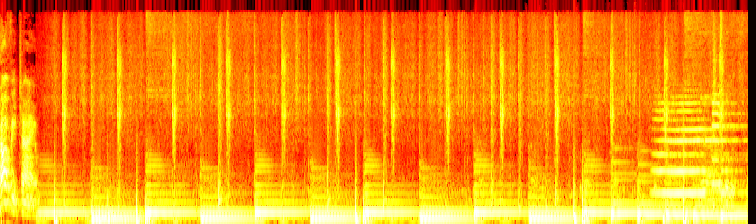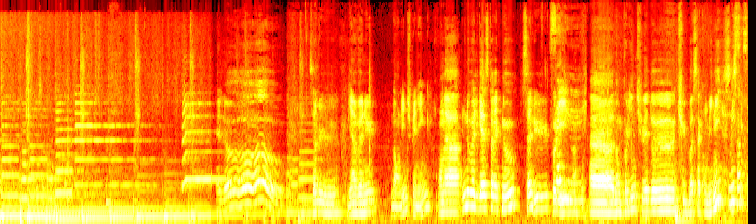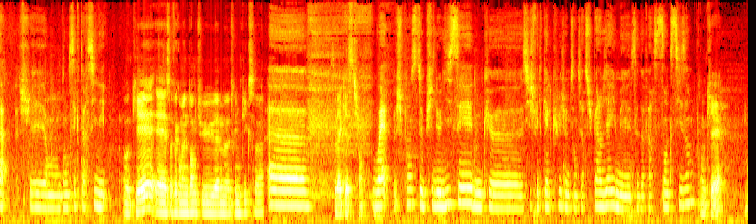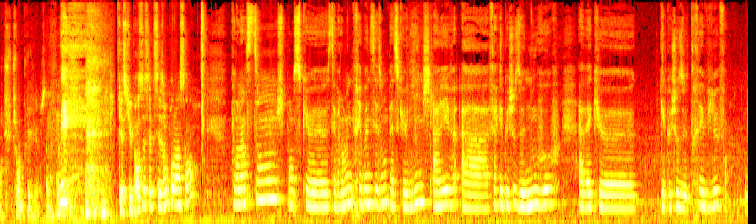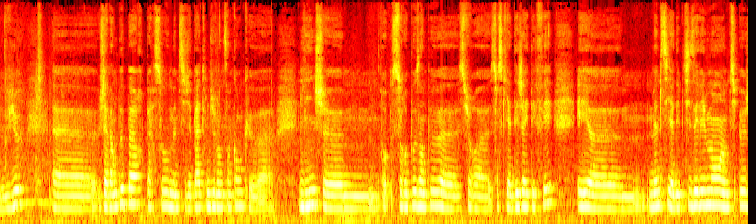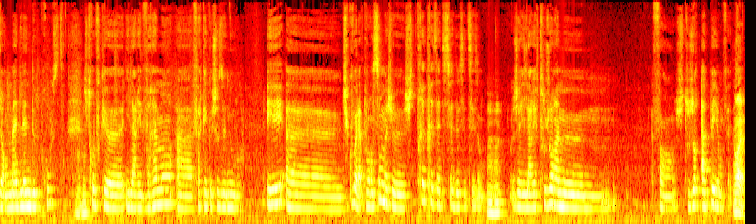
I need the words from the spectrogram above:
coffee time. Hello. Salut. Bienvenue dans Lynch Planning. On a une nouvelle guest avec nous. Salut Pauline. Salut. Euh, donc Pauline, tu es de, tu bosses à Combini, c'est Oui, ça c'est ça. Je suis en- dans le secteur ciné. Ok. Et ça fait combien de temps que tu aimes Twin Peaks euh? Euh, C'est la question. ouais, je pense depuis le lycée, donc euh, si je fais le calcul, je vais me sentir super vieille, mais ça doit faire 5-6 ans. Ok. Bon, je suis toujours le plus vieux. ça. Qu'est-ce que tu penses de cette saison pour l'instant? Pour l'instant, je pense que c'est vraiment une très bonne saison parce que Lynch arrive à faire quelque chose de nouveau avec euh, quelque chose de très vieux, enfin de vieux. Euh, J'avais un peu peur perso, même si j'ai pas attendu 25 ans, que euh, Lynch se repose un peu sur, sur ce qui a déjà été fait. Et même s'il y a des petits éléments un petit peu genre Madeleine de Proust, Je trouve qu'il arrive vraiment à faire quelque chose de nouveau. Et euh, du coup, voilà, pour l'instant, moi, je, je suis très très satisfaite de cette saison. Mhm. Je- il arrive toujours à me. Enfin, je suis toujours happée en fait. Ouais.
